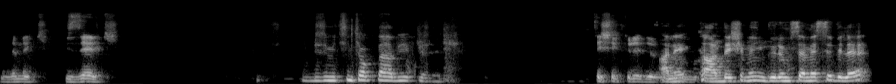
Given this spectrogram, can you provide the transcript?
Ne demek? Bir zevk. Bizim için çok daha büyük bir zevk. Teşekkür ediyorum. Hani kardeşimin gülümsemesi bile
